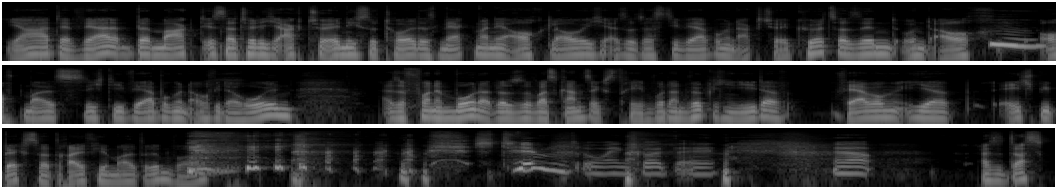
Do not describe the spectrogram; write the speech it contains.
ja, der Werbemarkt ist natürlich aktuell nicht so toll. Das merkt man ja auch, glaube ich. Also dass die Werbungen aktuell kürzer sind und auch hm. oftmals sich die Werbungen auch wiederholen. Also vor einem Monat oder sowas ganz extrem, wo dann wirklich in jeder Werbung hier HB Baxter drei, vier Mal drin war. Stimmt, oh mein Gott, ey. Ja. Also das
